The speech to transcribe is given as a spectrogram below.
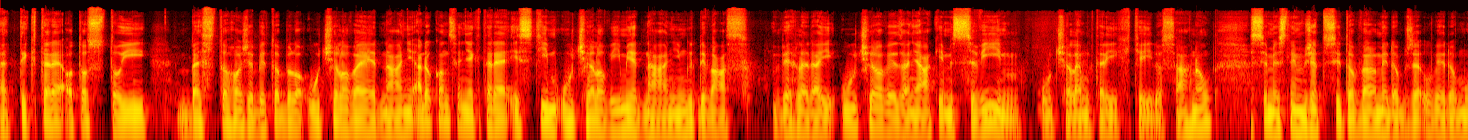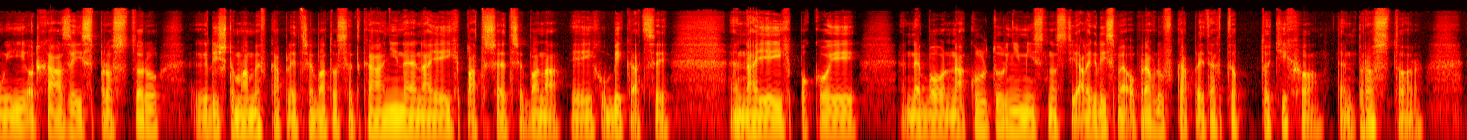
Eh, ty, které o to stojí bez toho, že by to bylo účelové jednání a dokonce některé i s tím účelovým jednáním, kdy vás vyhledají účelově za nějakým svým účelem, který chtějí dosáhnout, si myslím, že si to velmi dobře uvědomují, odcházejí z prostoru, když to máme v kapli třeba to setkání, ne na jejich patře, třeba na jejich ubikaci, na jejich pokoji nebo na kulturní místnosti, ale když jsme opravdu v kapli, tak to, to ticho, ten prostor,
